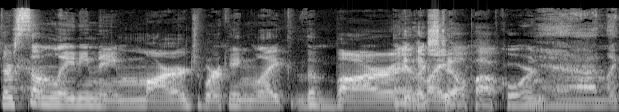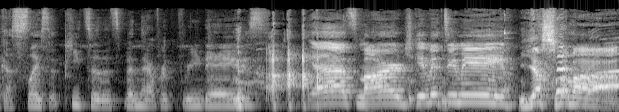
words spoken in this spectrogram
There's some lady named Marge working like the bar and get like, stale popcorn. Yeah, and like a slice of pizza that's been there for three days. yes, Marge, give it to me. Yes, mama.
